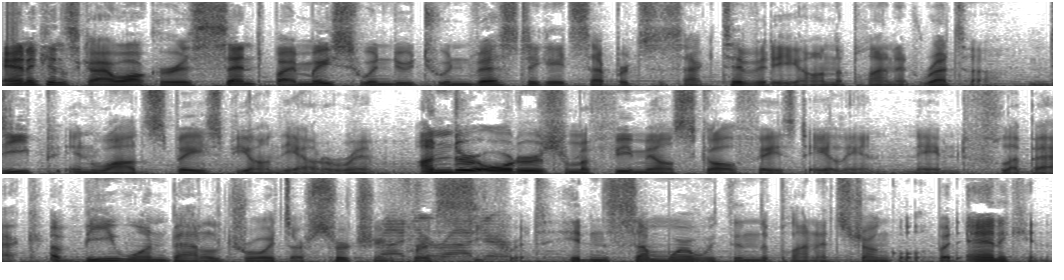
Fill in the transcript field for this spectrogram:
Anakin Skywalker is sent by Mace Windu to investigate Separatist activity on the planet Retta, deep in wild space beyond the Outer Rim. Under orders from a female skull-faced alien named Flebeck, a B-1 battle droids are searching for a secret hidden somewhere within the planet's jungle, but Anakin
